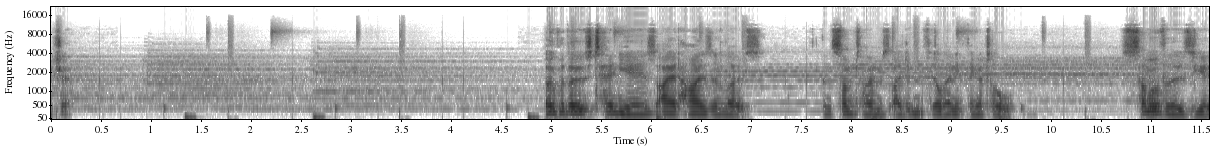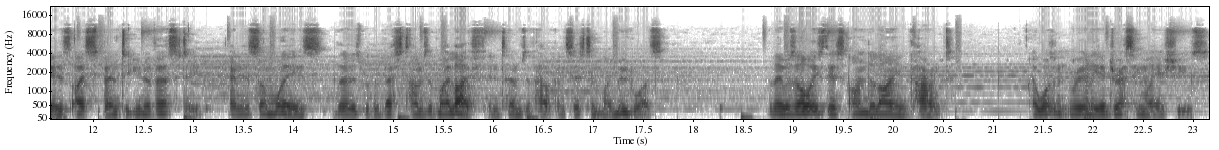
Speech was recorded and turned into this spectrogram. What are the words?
Picture. Over those 10 years, I had highs and lows, and sometimes I didn't feel anything at all. Some of those years I spent at university, and in some ways, those were the best times of my life in terms of how consistent my mood was. But there was always this underlying current. I wasn't really addressing my issues,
